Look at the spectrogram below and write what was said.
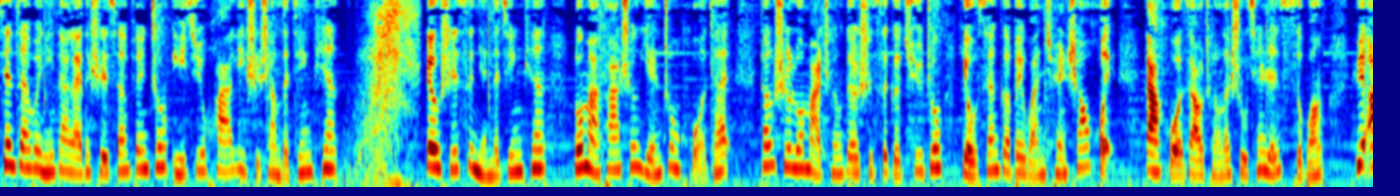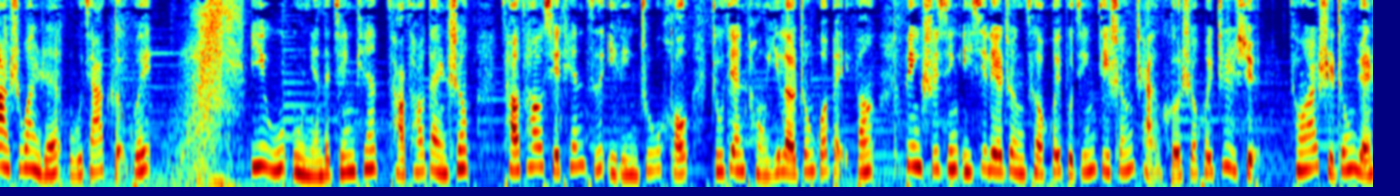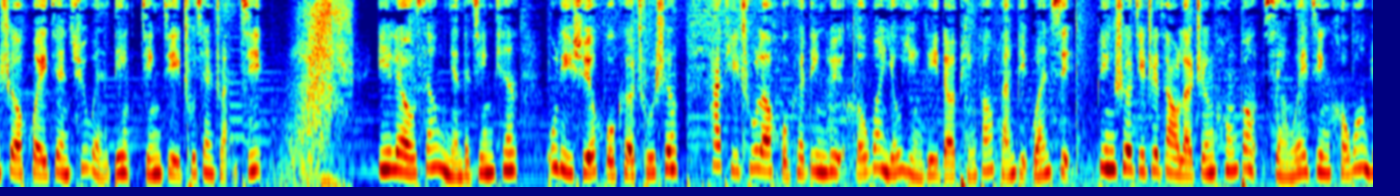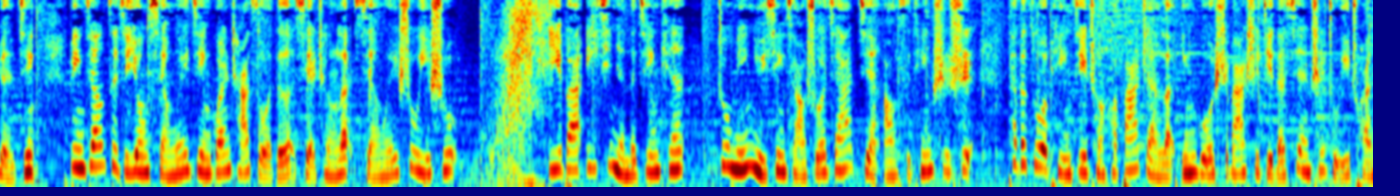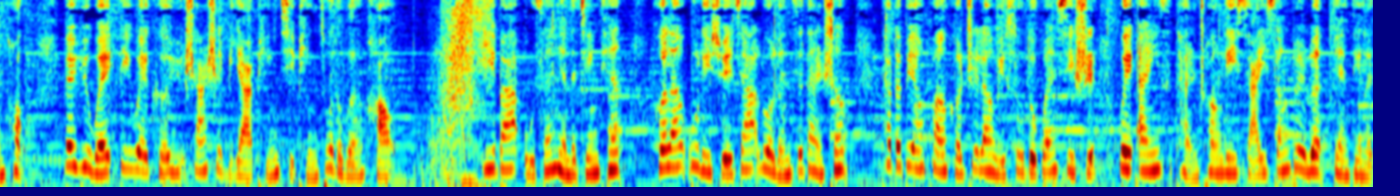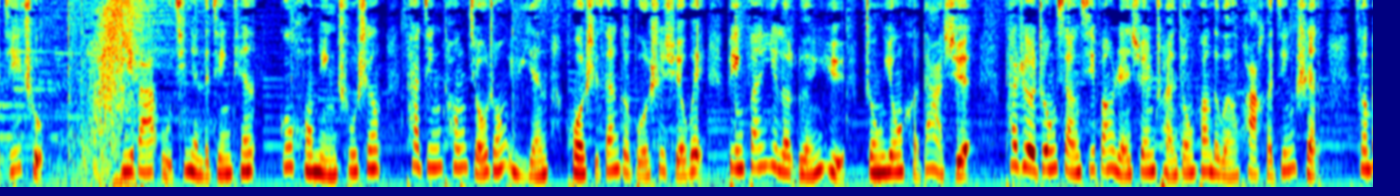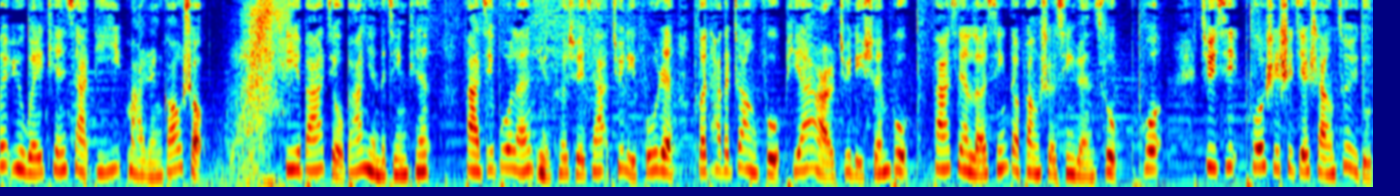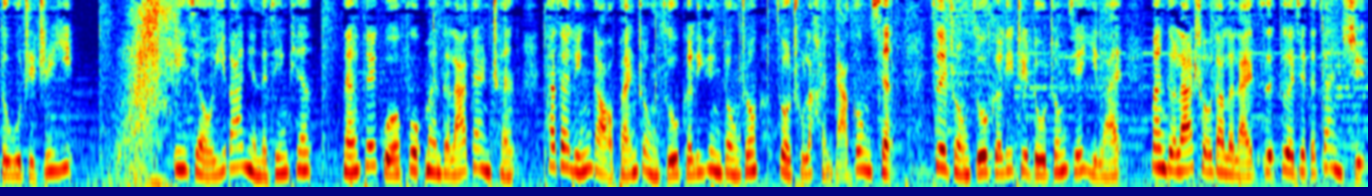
现在为您带来的是三分钟一句话历史上的今天。六十四年的今天，罗马发生严重火灾，当时罗马城的十四个区中有三个被完全烧毁，大火造成了数千人死亡，约二十万人无家可归。一五五年的今天，曹操诞生。曹操挟天子以令诸侯，逐渐统一了中国北方，并实行一系列政策，恢复经济生产和社会秩序，从而使中原社会渐趋稳定，经济出现转机。一六三五年的今天，物理学胡克出生。他提出了胡克定律和万有引力的平方反比关系，并设计制造了真空泵、显微镜和望远镜，并将自己用显微镜观察所得写成了《显微术》一书。一八一七年的今天，著名女性小说家简·奥斯汀逝世。她的作品继承和发展了英国十八世纪的现实主义传统，被誉为地位可与莎士比亚平起平坐的文豪。一八五三年的今天，荷兰物理学家洛伦兹诞生。他的变换和质量与速度关系式为爱因斯坦创立狭义相对论奠定了基础。一八五七年的今天，辜鸿铭出生。他精通九种语言，获十三个博士学位，并翻译了《论语》《中庸》和《大学》。他热衷向西方人宣传东方的文化和精神，曾被誉为天下第一骂人高手。一八九八年的今天。法籍波兰女科学家居里夫人和她的丈夫皮埃尔·居里宣布发现了新的放射性元素钋。据悉，钋是世界上最毒的物质之一。一九一八年的今天，南非国父曼德拉诞辰。他在领导反种族隔离运动中做出了很大贡献。自种族隔离制度终结以来，曼德拉受到了来自各界的赞许。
